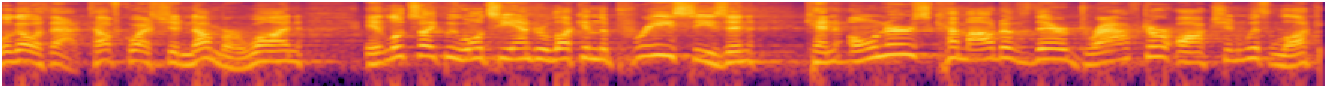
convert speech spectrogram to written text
we'll go with that. Tough question number one. It looks like we won't see Andrew Luck in the preseason. Can owners come out of their draft or auction with Luck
